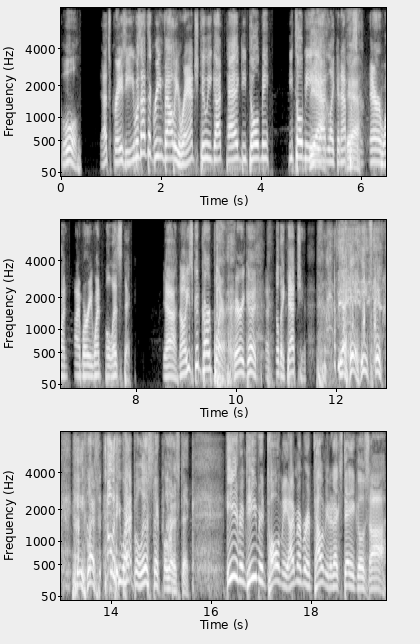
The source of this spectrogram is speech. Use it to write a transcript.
Cool. That's crazy. He was at the Green Valley Ranch too. He got tagged. He told me. He told me he had like an episode Yeah. there one time where he went ballistic. Yeah. No, he's a good card player. Very good. Until they catch you. Yeah, he did. He went. He went ballistic, ballistic. He even he even told me. I remember him telling me the next day. He goes, ah,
